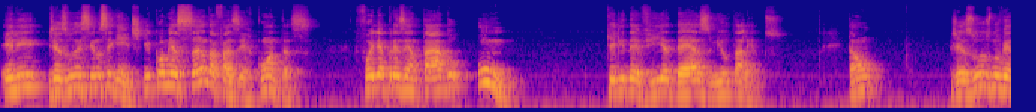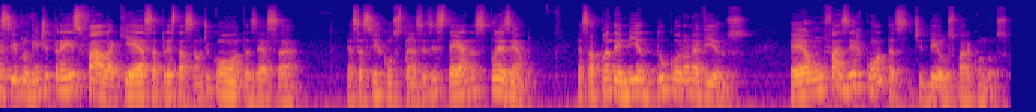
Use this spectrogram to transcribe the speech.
ele Jesus ensina o seguinte: "E começando a fazer contas, foi-lhe apresentado um que lhe devia 10 mil talentos. Então, Jesus, no versículo 23, fala que essa prestação de contas, essa, essas circunstâncias externas, por exemplo, essa pandemia do coronavírus, é um fazer contas de Deus para conosco.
